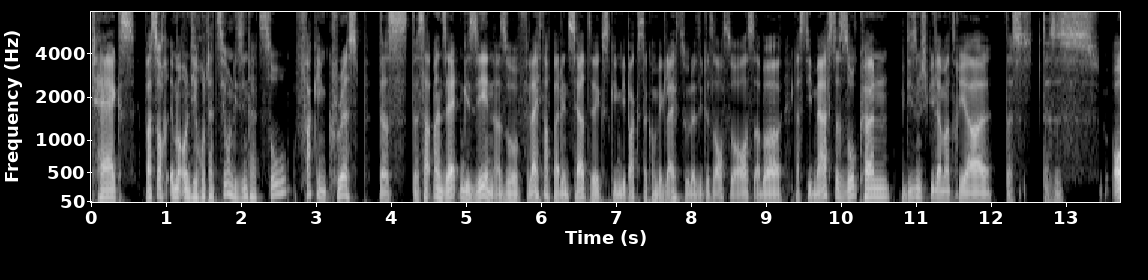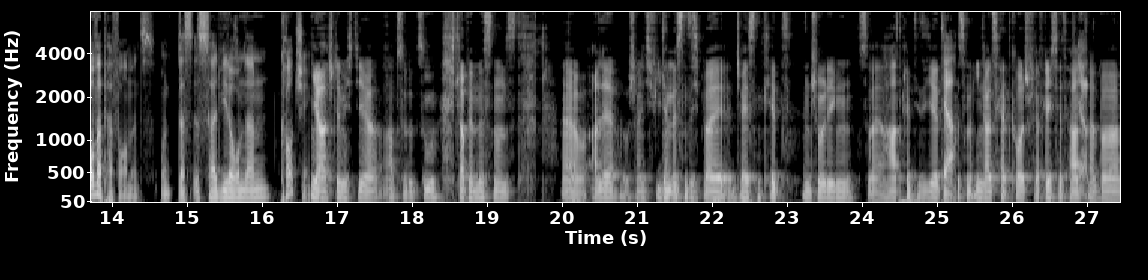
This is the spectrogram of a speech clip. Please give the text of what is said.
Tags, was auch immer. Und die Rotationen, die sind halt so fucking crisp. Das, das hat man selten gesehen. Also vielleicht noch bei den Celtics gegen die Bucks, da kommen wir gleich zu, da sieht das auch so aus. Aber dass die Mavs das so können, mit diesem Spielermaterial, das, das ist Overperformance. Und das ist halt wiederum dann Coaching. Ja, stimme ich dir absolut zu. Ich glaube, wir müssen uns äh, alle, wahrscheinlich viele müssen sich bei Jason Kidd entschuldigen. Es war ja hart kritisiert, ja. dass man ihn als Head Coach verpflichtet hat, ja. aber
